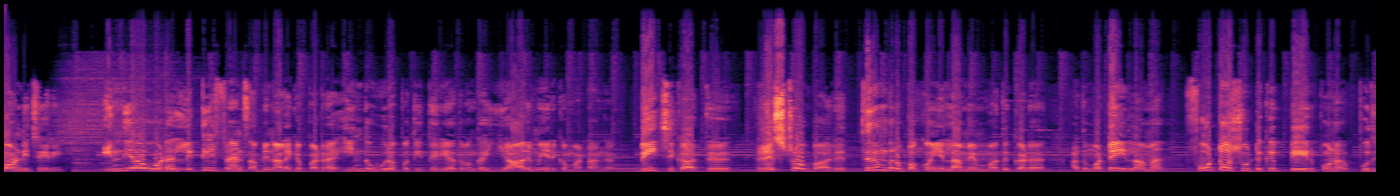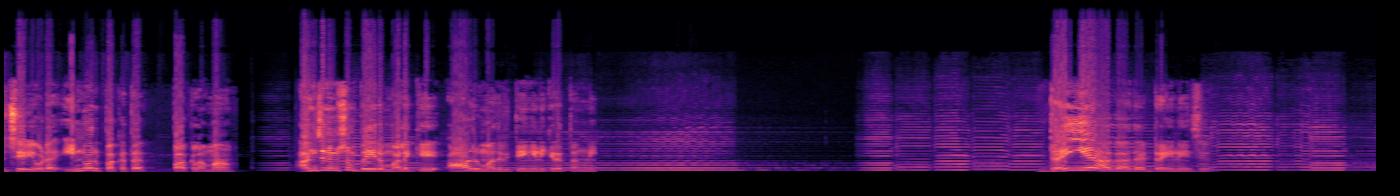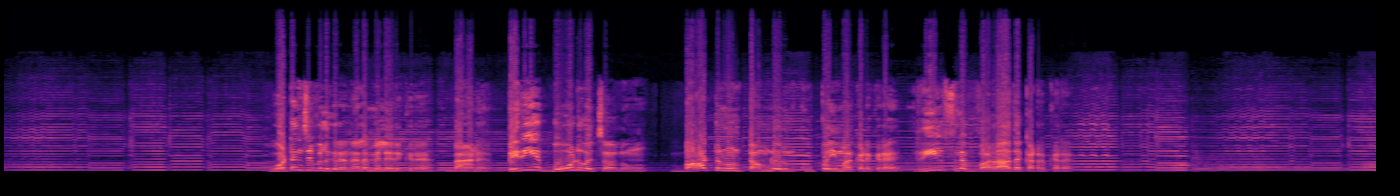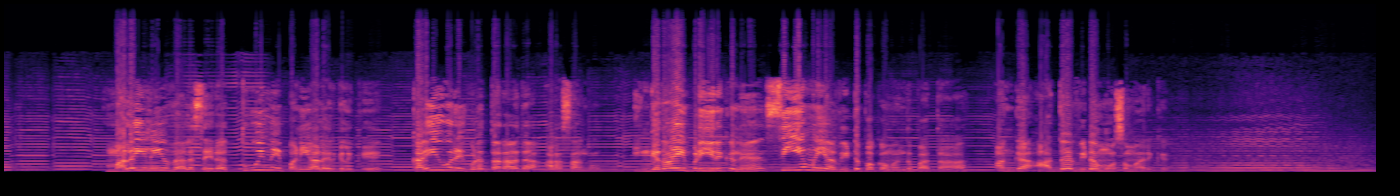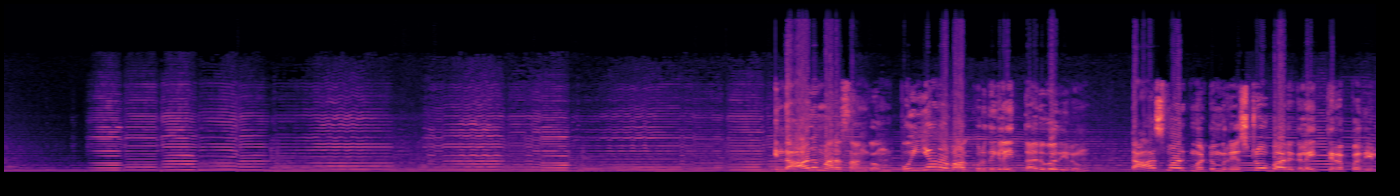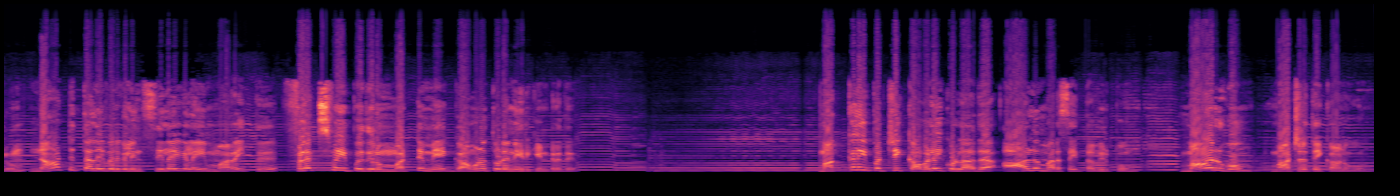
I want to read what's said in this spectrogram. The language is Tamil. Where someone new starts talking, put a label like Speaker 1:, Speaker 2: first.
Speaker 1: பாண்டிச்சேரி. இந்தியாவோட லிட்டில் பிரான்ஸ் அப்படின்னு அழைக்கப்படுற இந்த ஊரை பத்தி தெரியாதவங்க யாருமே இருக்க மாட்டாங்க. பீச் காத்து ரெஸ்ட்ரோ பாரு திரும்புற பக்கம் எல்லாமே மதுக்கடை. அது மட்டும் இல்லாம போட்டோ ஷூட்டுக்கு பேர் போன புதுச்சேரியோட இன்னொரு பக்கத்தை பார்க்கலாமா? அஞ்சு நிமிஷம் பெய்யுற மலைக்கு ஆறு மாதிரி தேங்கி நிக்கிற தண்ணி. ட்ரையே ஆகாத ட்ரைனேஜ் உடஞ்சு விழுகிற நிலைமையில இருக்கிற பேனர் பெரிய போர்டு வச்சாலும் பாட்டிலும் டம்ளரும் குப்பையுமா கிடக்கிற ரீல்ஸ்ல வராத கடற்கரை. மலையிலையும் வேலை செய்யற தூய்மை பணியாளர்களுக்கு கைவுரை கூட தராத அரசாங்கம். இங்கதான் இப்படி இருக்குன்னு சிஎம்ஐயா வீட்டு பக்கம் வந்து பார்த்தா அங்க அதை விட மோசமா இருக்கு. இந்த ஆளும் அரசாங்கம் பொய்யான வாக்குறுதிகளை தருவதிலும் டாஸ்மார்க் மற்றும் ரெஸ்டோ பார்களை திறப்பதிலும் நாட்டு தலைவர்களின் சிலைகளை மறைத்து பிளெக்ஸ் வைப்பதிலும் மட்டுமே கவனத்துடன் இருக்கின்றது. மக்களை பற்றி கவலை கொள்ளாத ஆளும் அரசை தவிர்ப்போம் மாறுவோம் மாற்றத்தை காணுவோம்.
